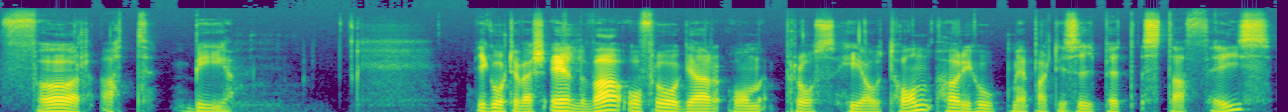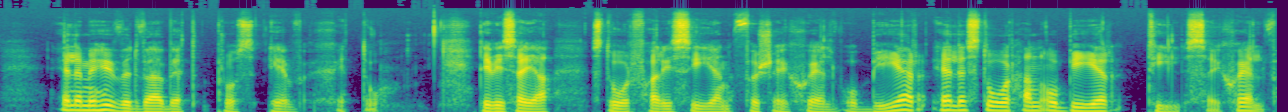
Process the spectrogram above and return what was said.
för att be. Vi går till vers 11 och frågar om pros heauton hör ihop med participet statheis eller med huvudverbet pros evcheto. Det vill säga, står farisén för sig själv och ber eller står han och ber till sig själv?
